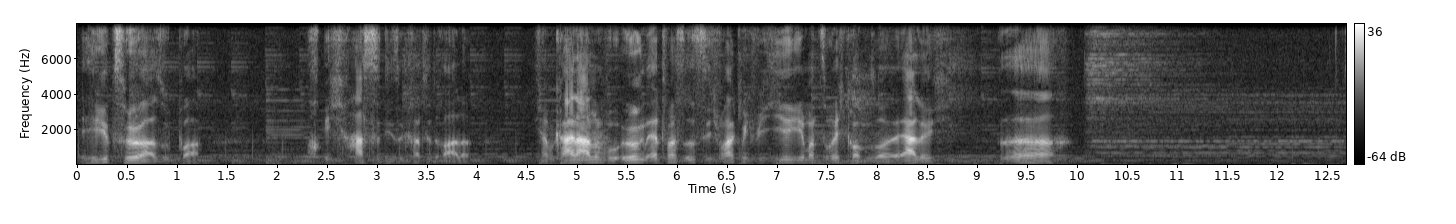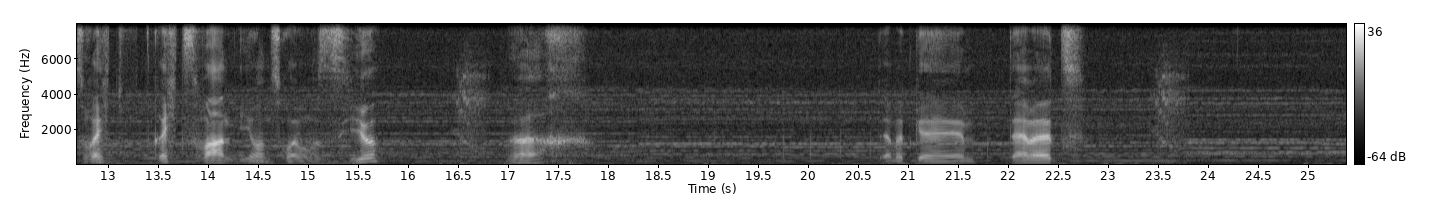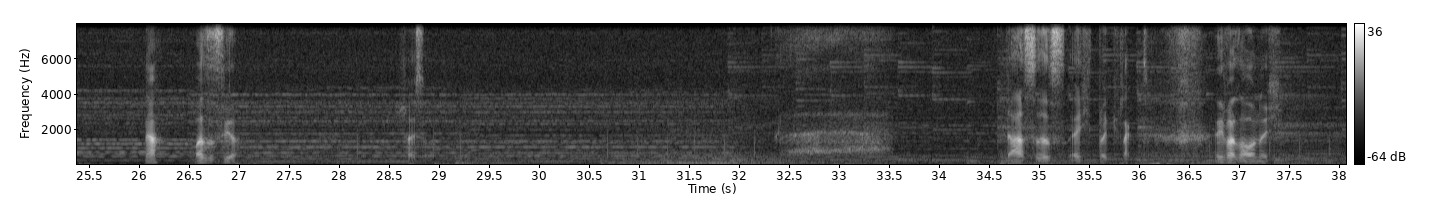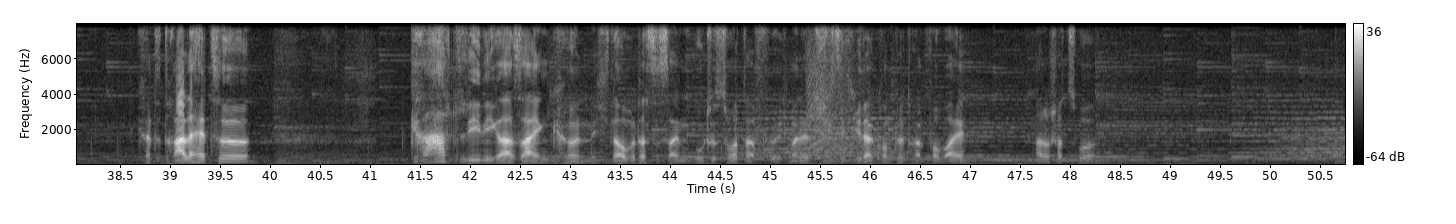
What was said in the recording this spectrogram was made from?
Hier geht's höher, super. Ach, ich hasse diese Kathedrale. Ich habe keine Ahnung, wo irgendetwas ist. Ich frage mich, wie hier jemand zurechtkommen soll. Ehrlich. Ugh. So recht, rechts waren Ions Räume. Was ist hier? Ach. Dammit Game. Dammit. Na, was ist hier? Scheiße. Das ist echt beknackt. Ich weiß auch nicht. Die Kathedrale hätte geradliniger sein können. Ich glaube, das ist ein gutes Wort dafür. Ich meine, jetzt schieße ich wieder komplett dran vorbei. Hallo Schatzruhe.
